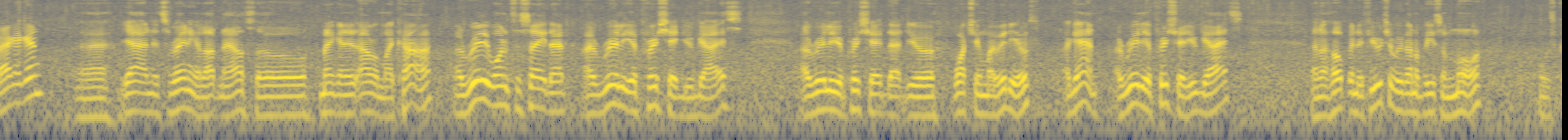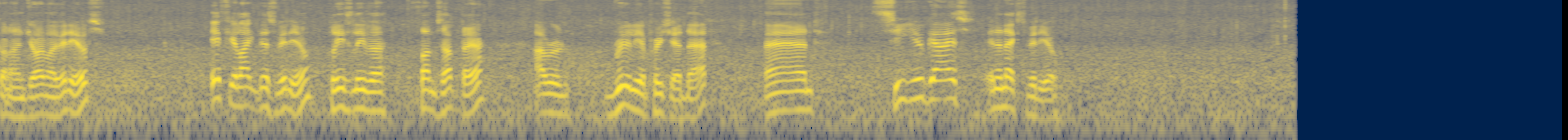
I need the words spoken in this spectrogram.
back again. Uh, yeah, and it's raining a lot now, so making it out of my car. I really wanted to say that I really appreciate you guys. I really appreciate that you're watching my videos. Again, I really appreciate you guys. And I hope in the future we're going to be some more who's going to enjoy my videos. If you like this video, please leave a thumbs up there. I would really appreciate that. And see you guys in the next video.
